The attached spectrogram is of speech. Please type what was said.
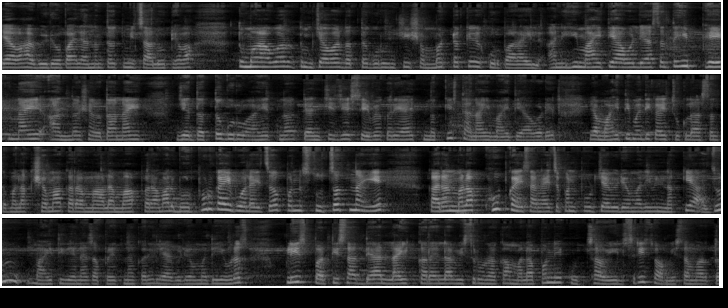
या हा व्हिडिओ पाहिल्यानंतर तुम्ही चालू ठेवा. तुम्हावर तुमच्यावर दत्तगुरूंची शंभर टक्के कृपा राहील. आणि ही माहिती आवडली असेल तर ही फेक नाही अंधश्रद्धा नाही. जे दत्तगुरू आहेत ना त्यांचे जे सेवेकरी आहेत नक्कीच त्यांना ही माहिती आवडेल. या माहितीमध्ये काही चुकलं असेल तर मला क्षमा करा मला माफ करा. मला भरपूर काही बोलायचं पण सुचत नाही आहे कारण मला खूप काही सांगायचं पण पुढच्या व्हिडिओमध्ये मी नक्की अजून माहिती देण्याचा प्रयत्न करेल. या व्हिडिओमध्ये एवढंच. प्लीज प्रतिसाद द्या. लाईक करायला विसरू नका. मला पण एक उत्साह येईल. श्री स्वामी समर्थ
